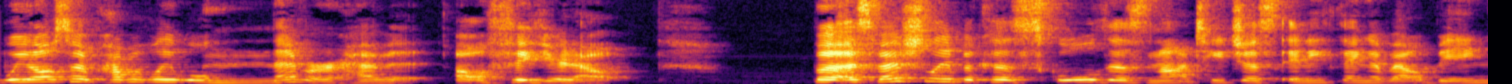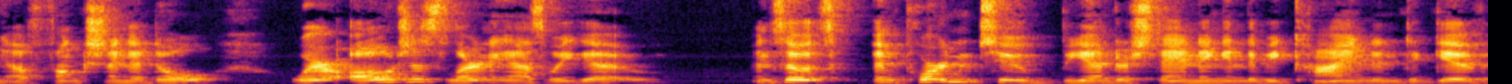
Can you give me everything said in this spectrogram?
we also probably will never have it all figured out. But especially because school does not teach us anything about being a functioning adult, we're all just learning as we go. And so it's important to be understanding and to be kind and to give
